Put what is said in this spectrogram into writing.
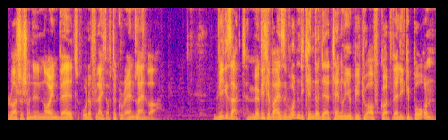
Roger schon in der neuen Welt oder vielleicht auf der Grand Line war. Wie gesagt, möglicherweise wurden die Kinder der Tenryubito auf God Valley geboren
